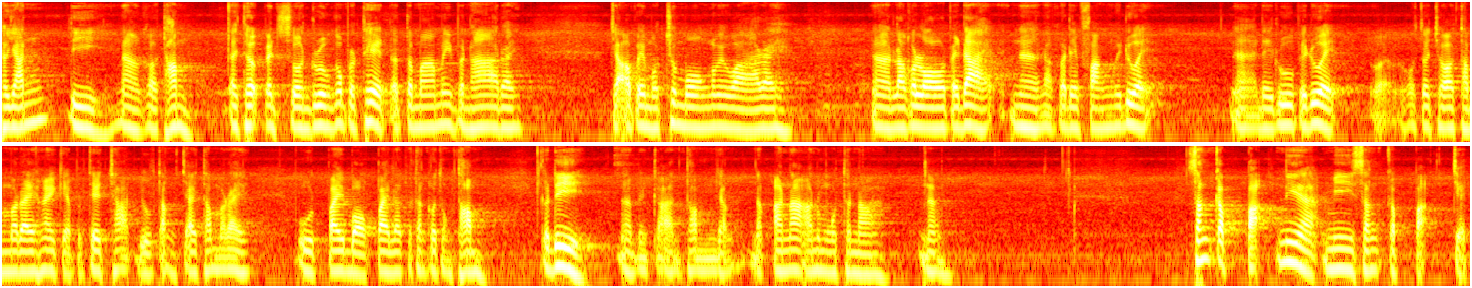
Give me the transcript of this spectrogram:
ขยันดีนะก็ทำแต่เถอะเป็นส่วนรวมของประเทศอาตมาไม่มีปัญหาอะไร จะเอาไปหมดชั่วโมงก็ไม่ว่าอะไรนะเราก็รอไปได้นะเราก็ได้ฟังไปด้วยนะได้รู้ไปด้วยว่าคสชทำอะไรให้แก่ประเทศชาติอยู่ตั้งใจทำอะไร พูดไปบอกไปแล้วก็ท่านก็ต้องทำก็ดี นะเป็นการทำอย่างนักอาณาอนุโมทนานะสังกัปปะเนี่ยมีสังกัปปะเจ็ด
